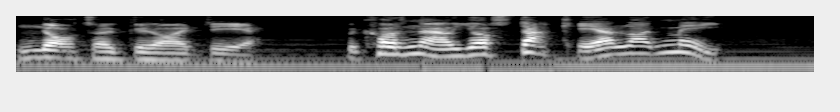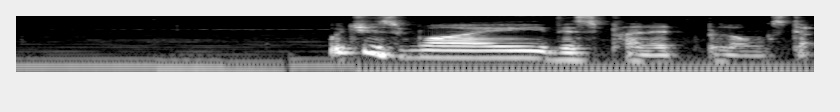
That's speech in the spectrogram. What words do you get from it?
Not a good idea, because now you're stuck here like me. which is why this planet belongs to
